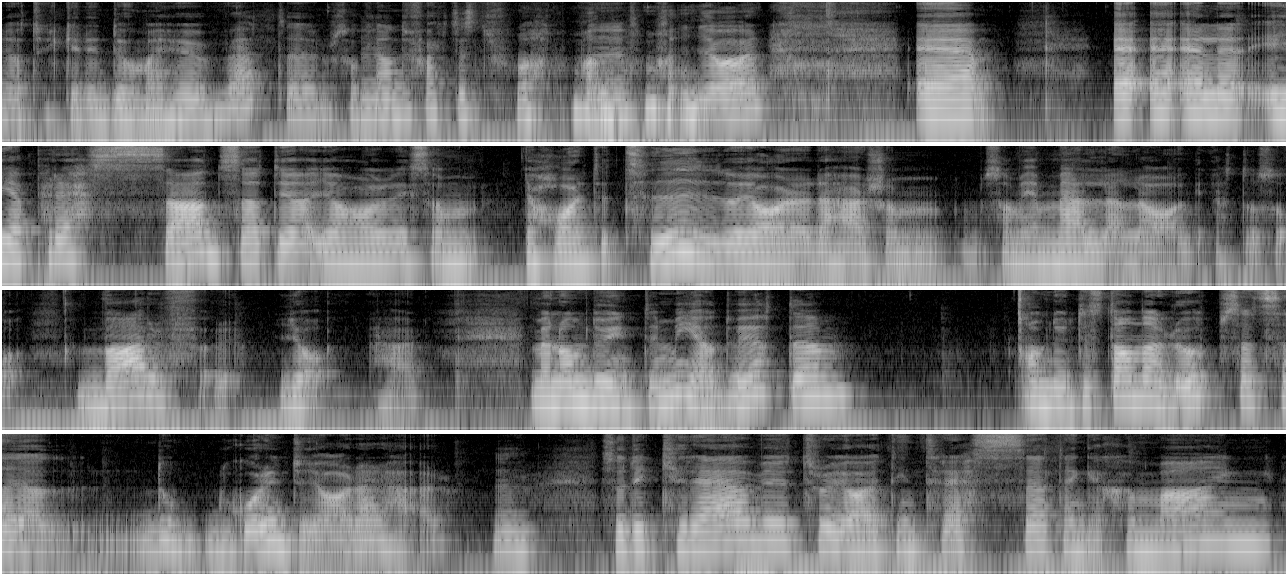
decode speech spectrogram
jag tycker är dumma i huvudet? Eh, Så kan det faktiskt vara att man, man gör. Eh, eh, eller är jag pressad så att jag, jag, har liksom, jag har inte tid att göra det här som, som är mellanlagret och så. Varför gör jag det här? Men om du inte är medveten, om du inte stannar upp så att säga, då går det inte att göra det här. Mm. Så det kräver ju, tror jag, ett intresse, ett engagemang,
